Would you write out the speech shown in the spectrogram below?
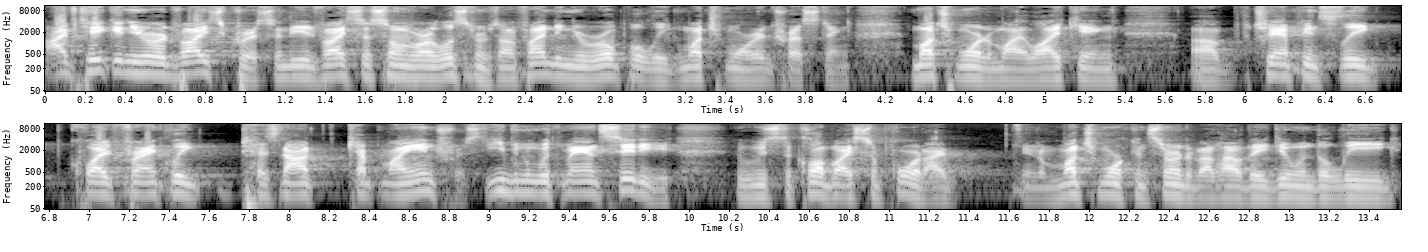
I've taken your advice, Chris, and the advice of some of our listeners. I'm finding Europa League much more interesting, much more to my liking. Uh, Champions League, quite frankly, has not kept my interest. Even with Man City, who is the club I support, I you know much more concerned about how they do in the league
